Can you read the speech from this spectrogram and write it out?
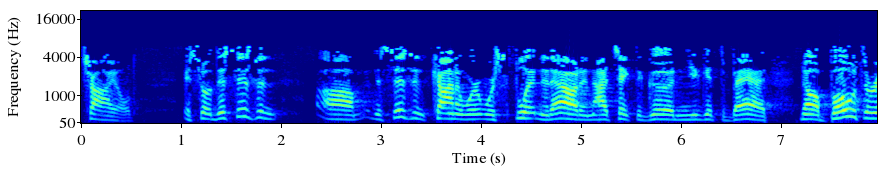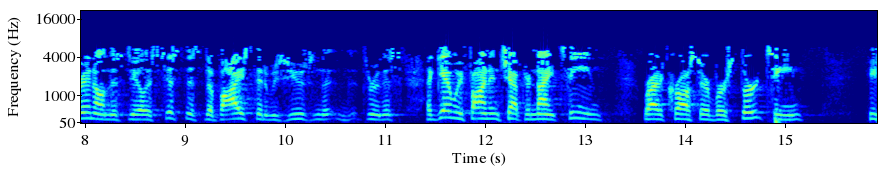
child. And so this isn't um, this isn't kind of where we're splitting it out and I take the good and you get the bad. No, both are in on this deal. It's just this device that was using through this. Again, we find in chapter 19, right across there, verse 13, he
